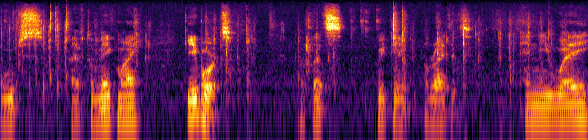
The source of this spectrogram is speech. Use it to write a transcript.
whoops I have to make my keyboard but let's quickly write it anyway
